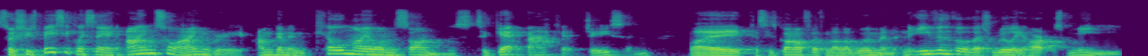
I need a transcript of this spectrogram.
So she's basically saying, I'm so angry, I'm going to kill my own sons to get back at Jason. like because he's gone off with another woman. And even though this really hurts me,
